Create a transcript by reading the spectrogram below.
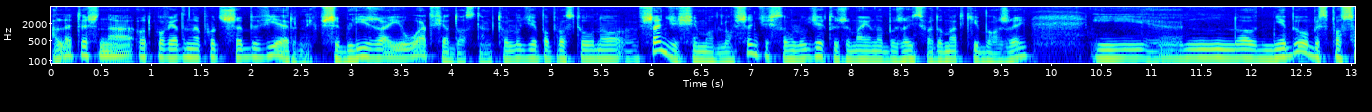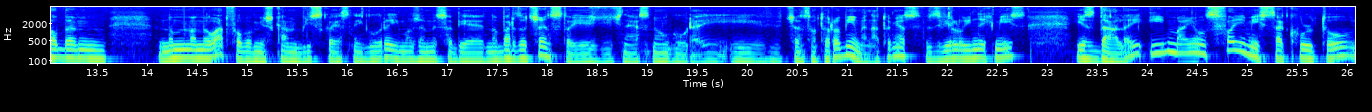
ale też na, odpowiada na potrzeby wiernych, przybliża i ułatwia dostęp. To ludzie po prostu, no, wszędzie się modlą, wszędzie są ludzie, którzy mają nabożeństwa do Matki Bożej i e, no, nie byłoby sposobem no my mamy łatwo, bo mieszkamy blisko Jasnej Góry i możemy sobie no, bardzo często jeździć na Jasną Górę i, i często to robimy. Natomiast z wielu innych miejsc jest dalej i mają swoje miejsca kultu,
